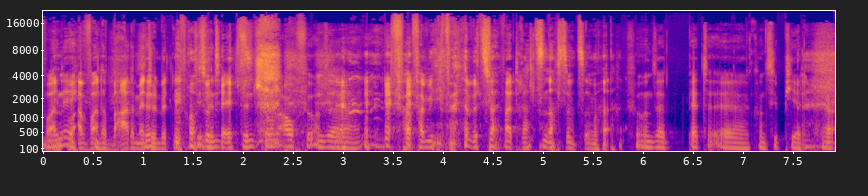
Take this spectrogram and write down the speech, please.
Waren, nee, nee. andere Bademäntel sind, mitgenommen aufs Hotel. Sind, sind schon auch für unser Familie mit zwei Matratzen aus dem Zimmer. Für unser Bett äh, konzipiert. Ja.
